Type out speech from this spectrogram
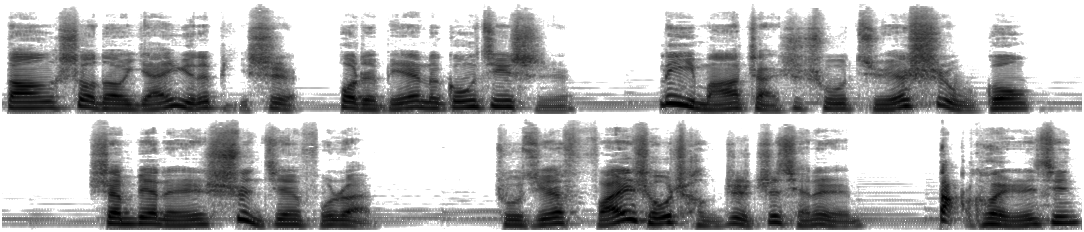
当受到言语的鄙视或者别人的攻击时，立马展示出绝世武功，身边的人瞬间服软。主角反手惩治之前的人，大快人心。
